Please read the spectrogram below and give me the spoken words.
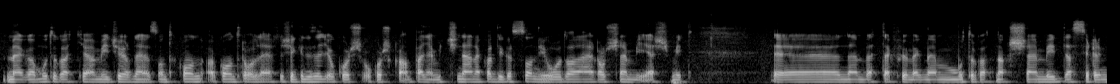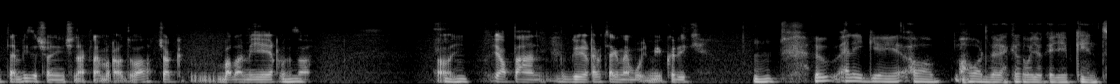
meg a mutogatja a Major Nelson a kontrollert, és ez egy okos, okos kampány, amit csinálnak, addig a Sony oldaláról semmi ilyesmit nem vettek föl, meg nem mutogatnak semmit, de szerintem biztosan nincsenek lemaradva, csak valamiért az a, a uh-huh. japán gőröteg nem úgy működik. Uh-huh. Eléggé a hardverekre vagyok egyébként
